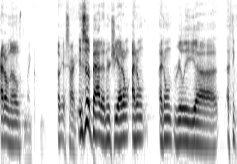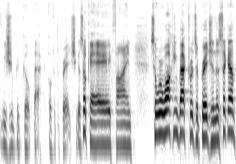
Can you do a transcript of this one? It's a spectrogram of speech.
I don't know. Okay, sorry. This is a bad energy. I don't, I don't, I don't really. Uh, I think we should go back over the bridge. She goes, okay, fine. So we're walking back towards the bridge, and there's like a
